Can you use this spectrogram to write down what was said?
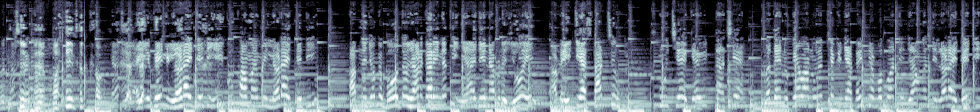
મને નથી ખબર. એ બેની લડાઈ થઈ હતી એ ગુફામાં એમની લડાઈ થઈ હતી આપને જો કે બહુ તો જાણકારી નથી ત્યાં જઈને આપણે જોઈ આપણે ઇતિહાસ કાઢશું શું છે, કેવી રીતના છે? બધાનું કહેવાનું એમ છે કે જ્યાં કૃષ્ણ ભગવાનની જામવંતની લડાઈ થઈ હતી.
